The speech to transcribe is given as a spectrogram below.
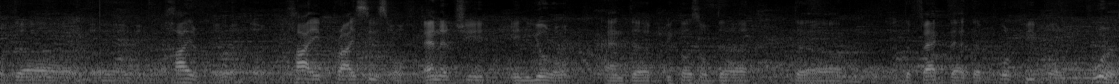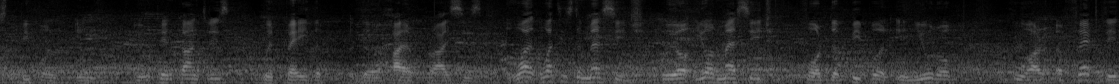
of the uh, high uh, high prices of energy in Europe and uh, because of the the the fact that the poor people, poorest people in European countries will pay the, the higher prices. What, what is the message, your, your message for the people in Europe who are affected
